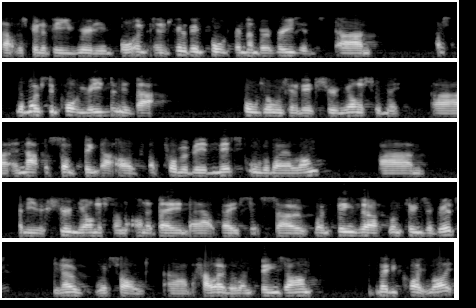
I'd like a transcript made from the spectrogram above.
That was going to be really important, and it's going to be important for a number of reasons. Um, the most important reason is that Paul's always going to be extremely honest with me. Uh, and that was something that I've, I've, probably missed all the way along. Um, and he's extremely honest on, on a day in day out basis. So when things are when things are good, you know, we're sold. Um, however, when things aren't maybe quite right,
